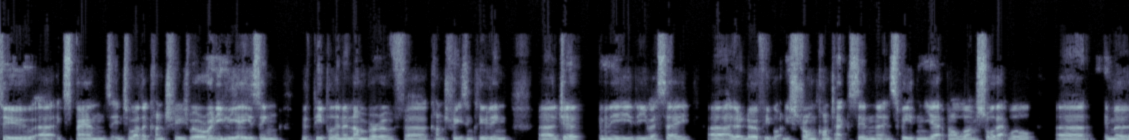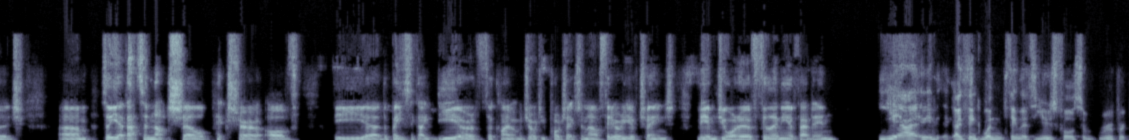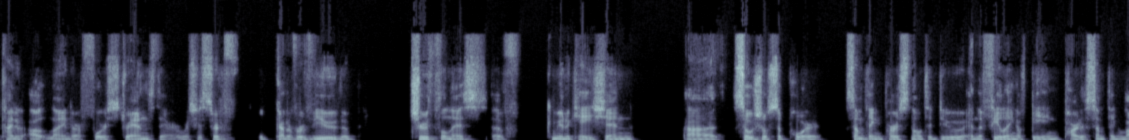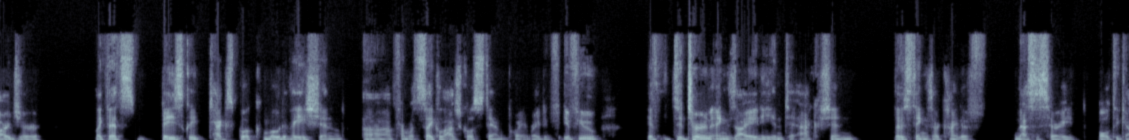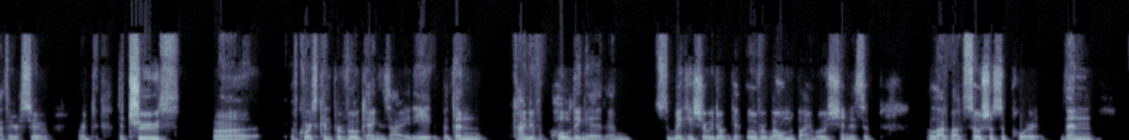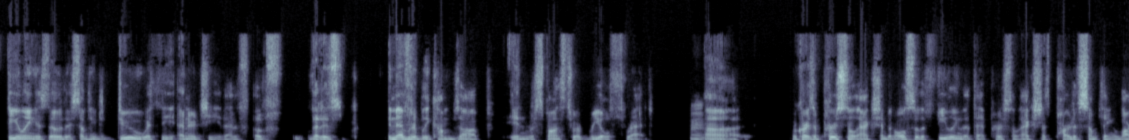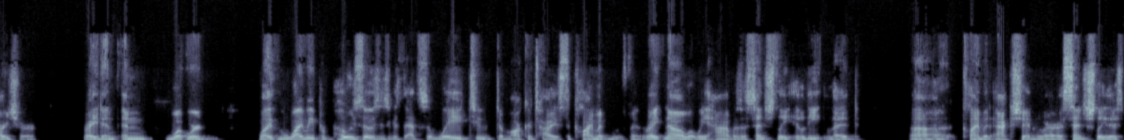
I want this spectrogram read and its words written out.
to uh, expand into other countries. We're already liaising with people in a number of uh, countries, including uh, Germany, the USA. Uh, I don't know if we've got any strong contacts in in Sweden yet, but although I'm sure that will uh, emerge. Um, so yeah, that's a nutshell picture of the uh, the basic idea of the climate majority project and our theory of change. Liam, do you want to fill any of that in? Yeah, I, I think one thing that's useful so Rupert kind of outlined our four strands there, which is sort of to kind of review the truthfulness of communication, uh, social support, something personal to do, and the feeling of being part of something larger. Like that's basically textbook motivation uh, from a psychological standpoint, right? If if you if to turn anxiety into action, those things are kind of necessary altogether. So, or the truth, uh, of course, can provoke anxiety, but then kind of holding it and making sure we don't get overwhelmed by emotion is a, a lot about social support. Then feeling as though there's something to do with the energy that is of that is inevitably comes up in response to a real threat. Hmm. Uh, requires a personal action, but also the feeling that that personal action is part of something larger, right? And and what we're why why we propose those is because that's a way to democratize the climate movement. Right now, what we have is essentially elite-led uh, climate action, where essentially there's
